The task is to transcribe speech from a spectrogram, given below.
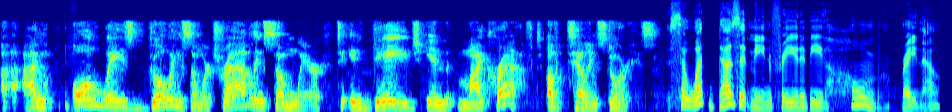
I, am mm-hmm. always going somewhere, traveling somewhere to engage in my craft of telling stories. So, what does it mean for you to be home right now?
